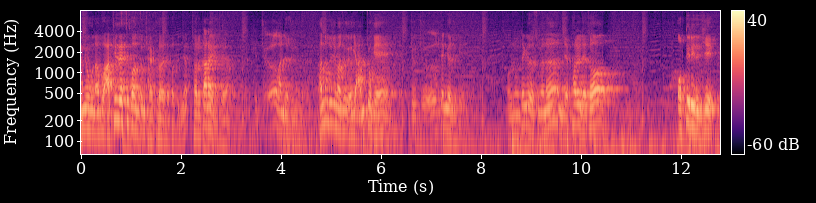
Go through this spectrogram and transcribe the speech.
장요근하고 아킬레스건 좀 잘 풀어야 되거든요. 저를 따라해 주세요. 이렇게 쭉 앉아주는 거예요. 반동 주지 마시고 여기 안쪽에 이쪽 쭉 당겨주게. 어느 정도 당겨줬으면은 이제 팔을 내서 엎드리듯이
